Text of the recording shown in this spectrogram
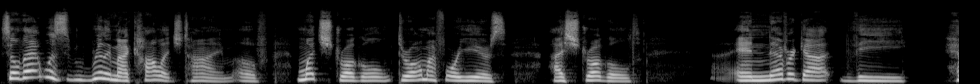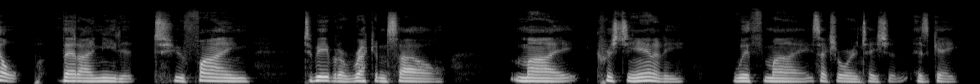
So that was really my college time of much struggle. Through all my four years, I struggled and never got the help that I needed to find, to be able to reconcile my Christianity with my sexual orientation as gay.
